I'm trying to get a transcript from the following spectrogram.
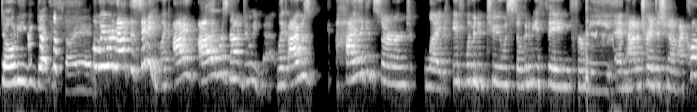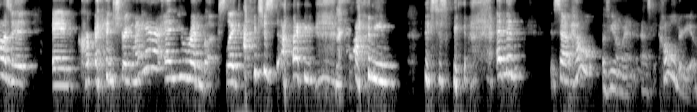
Don't even get me started. well, we were not the same. Like I, I was not doing that. Like I was highly concerned, like if Limited Too was still going to be a thing for me, and how to transition out of my closet and and straighten my hair. And you read books. Like I just, I, I mean, it's just, and then so how, if you don't mind asking, how old are you?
